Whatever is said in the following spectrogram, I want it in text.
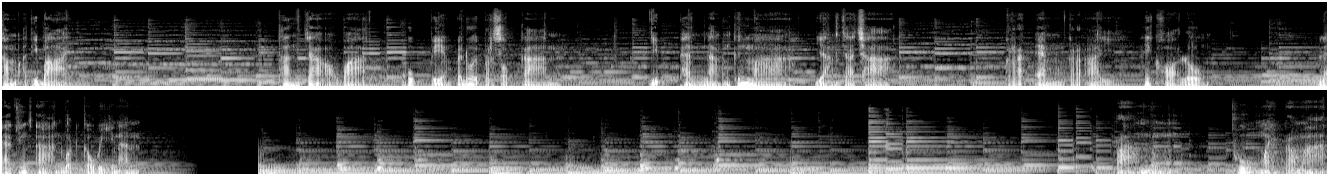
คำอธิบาย ท่านเจ้าอาวาสผู้เปี่ยมไปด้วยประสบการณ์ หยิบแผ่นหนังขึ้นมาอย่างช้าๆกระแอมกระไอให้คอโล่งแล้วจึงอ่านบทกวีนั้น ผู้ไม่ประมาท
